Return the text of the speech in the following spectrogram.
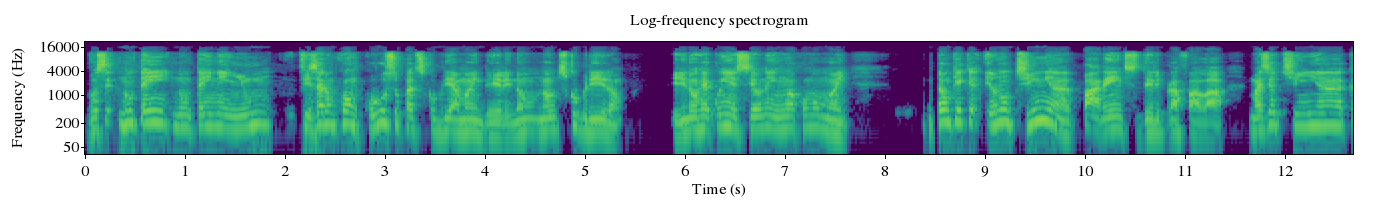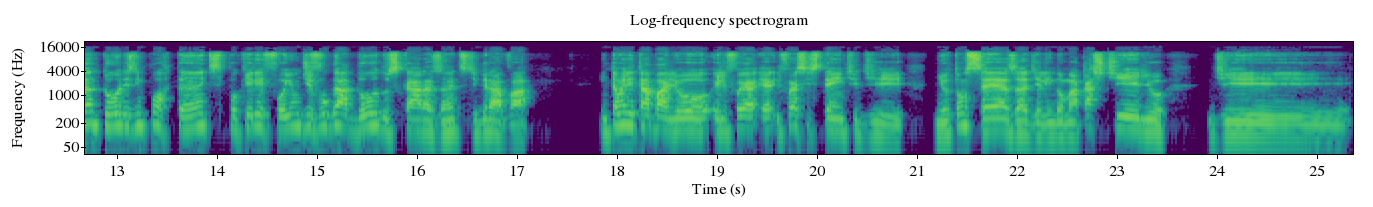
você não tem, não tem nenhum. Fizeram um concurso para descobrir a mãe dele, não, não descobriram. Ele não reconheceu nenhuma como mãe. Então, que, que eu não tinha parentes dele para falar, mas eu tinha cantores importantes, porque ele foi um divulgador dos caras antes de gravar. Então, ele trabalhou, ele foi, ele foi assistente de Newton César, de Lindomar Castilho, de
